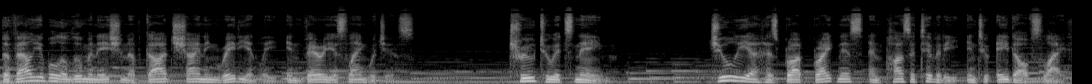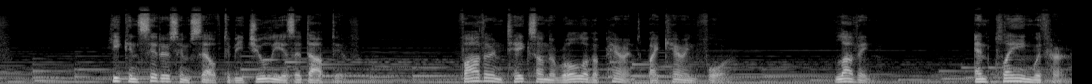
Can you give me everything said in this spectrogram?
the valuable illumination of God shining radiantly in various languages. True to its name, Julia has brought brightness and positivity into Adolf's life. He considers himself to be Julia's adoptive father and takes on the role of a parent by caring for, loving, and playing with her,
